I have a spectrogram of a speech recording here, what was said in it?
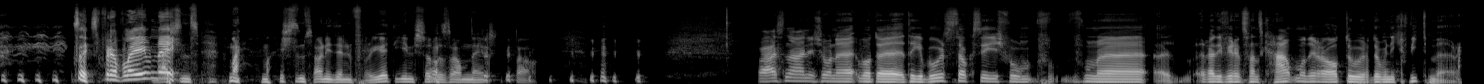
ich das Problem nicht. Meistens, me meistens habe ich einen Frühdienst oder so am nächsten Tag. Ich weiss noch, eine schon, wo der, der Geburtstag war vom, vom, äh, Radio 24 Hauptmoderator Dominik Wittmer.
